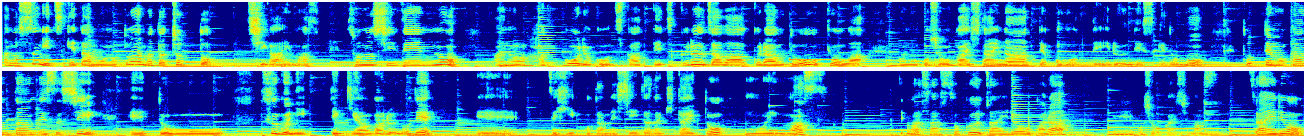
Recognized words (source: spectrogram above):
あの酢につけたものとはまたちょっと違います。その自然のあの発酵力を使って作るザワークラウドを今日はあのご紹介したいなって思っているんですけどもとっても簡単ですし、えーと、すぐに出来上がるので、えー、ぜひお試しいただきたいと思います。では早速材料から、えー、ご紹介します。材料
